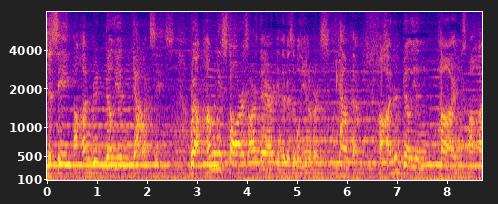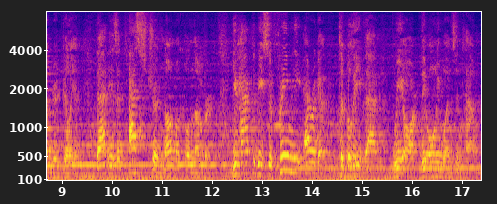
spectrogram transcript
to see 100 billion galaxies. Well, how many stars are there in the visible universe? Count them. 100 billion times 100 billion. That is an astronomical number. You have to be supremely arrogant to believe that we are the only ones in town.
